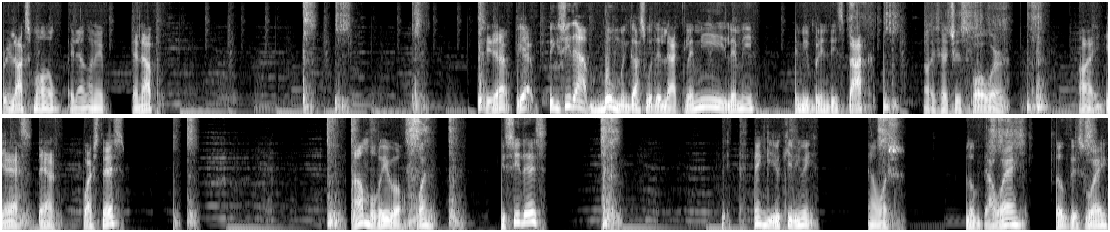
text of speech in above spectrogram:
relax mode and I'm going to stand up. See that? Yeah, you see that? Boom, and guess what they lack. Let me, let me, let me bring this back. Oh, it's actually forward. Alright, yes, there. Watch this. Unbelievable. What? You see this? Thank you, you kidding me? Now watch. Look that way. Look this way.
